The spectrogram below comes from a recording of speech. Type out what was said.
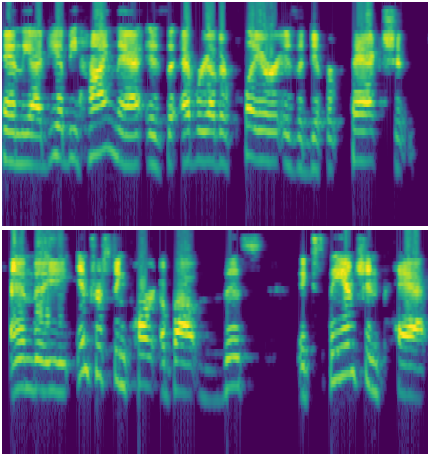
And the idea behind that is that every other player is a different faction. And the interesting part about this expansion pack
